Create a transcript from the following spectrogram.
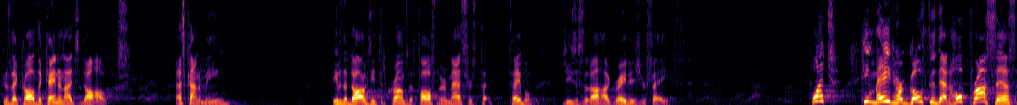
because they called the Canaanites dogs. That's kind of mean. Even the dogs eat the crumbs that fall from their master's t- table. Jesus said, Ah, great is your faith. What? He made her go through that whole process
